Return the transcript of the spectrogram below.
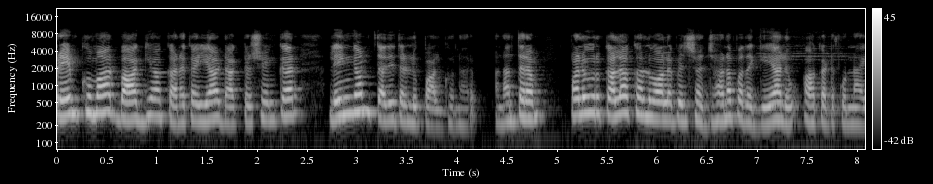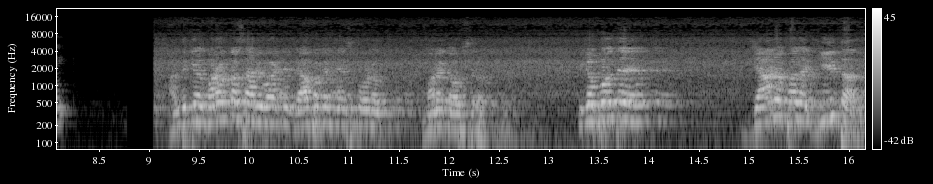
ప్రేమ్ కుమార్ భాగ్య కనకయ్య డాక్టర్ శంకర్ లింగం తదితరులు పాల్గొన్నారు. అనంతరం పలువురు కళాకారులు ఆలపించిన జానపద గేయాలు ఆకట్టుకున్నాయి. అందుకే మరొకసారి వాటిని జ్ఞాపకం చేసుకోవడం మనకు అవసరం. ఇకపోతే జానపద గీతాలు.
